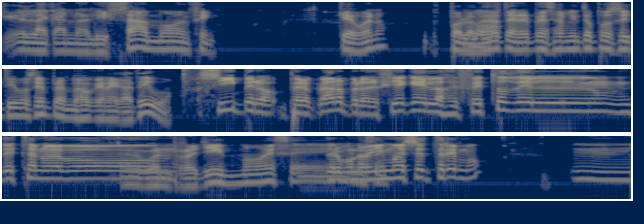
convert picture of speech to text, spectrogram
la canalizamos, en fin. Que bueno, por lo No. menos tener pensamiento positivo siempre es mejor que negativo. Sí, pero, pero claro, pero decía que los efectos del, de este nuevo El buen rollismo ese. del no sé. monorismo ese extremo mm,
